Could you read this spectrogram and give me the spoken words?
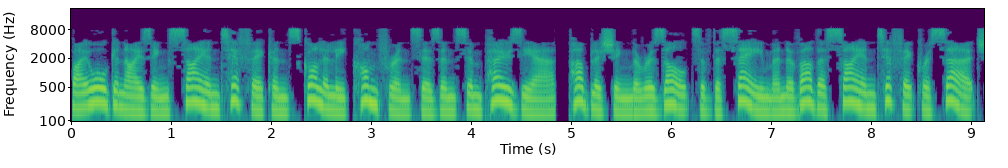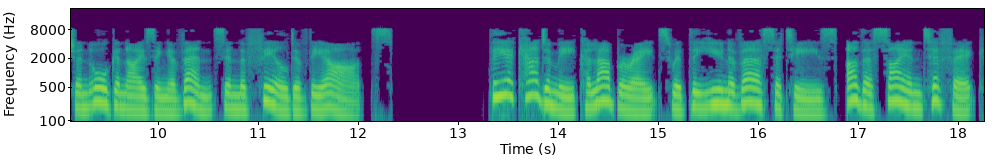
by organizing scientific and scholarly conferences and symposia, publishing the results of the same and of other scientific research and organizing events in the field of the arts. The Academy collaborates with the universities, other scientific,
